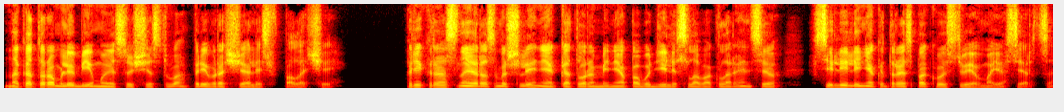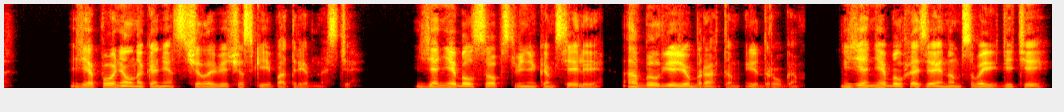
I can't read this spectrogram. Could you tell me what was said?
на котором любимые существа превращались в палачей. Прекрасные размышления, которым меня побудили слова Клоренсио, вселили некоторое спокойствие в мое сердце. Я понял, наконец, человеческие потребности. Я не был собственником Селии, а был ее братом и другом. Я не был хозяином своих детей,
